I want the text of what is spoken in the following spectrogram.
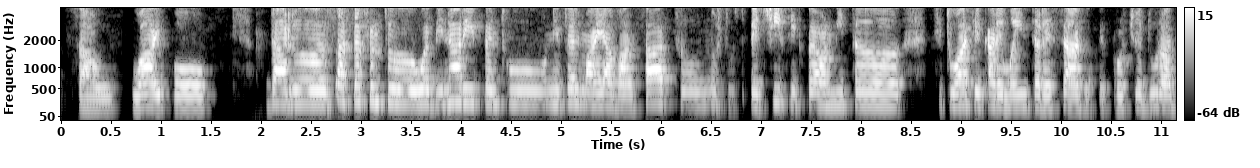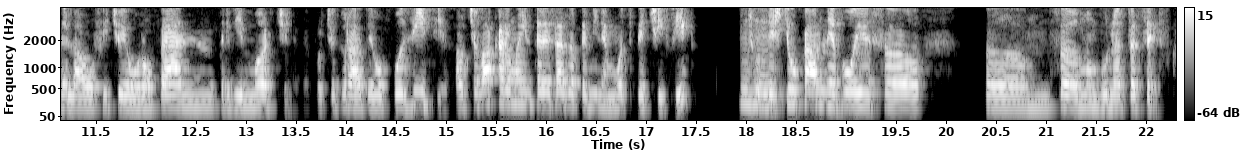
sau WIPO, dar uh, astea sunt uh, webinarii pentru un nivel mai avansat, uh, nu știu, specific pe o anumită situație care mă interesează, pe procedura de la Oficiul European privind mărcile, pe procedura de opoziție sau ceva care mă interesează pe mine în mod specific uh-huh. și unde știu că am nevoie să, um, să mă îmbunătățesc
